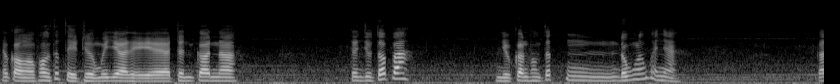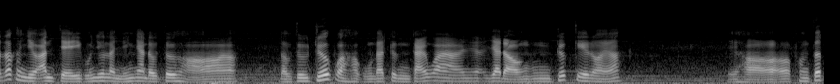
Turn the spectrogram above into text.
Nếu còn phân tích thị trường bây giờ thì ờ, trên kênh ờ, trên YouTube á, nhiều kênh phân tích đúng lắm cả nhà. Có rất là nhiều anh chị cũng như là những nhà đầu tư họ đầu tư trước và họ cũng đã từng trải qua giai đoạn trước kia rồi á. Thì họ phân tích.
